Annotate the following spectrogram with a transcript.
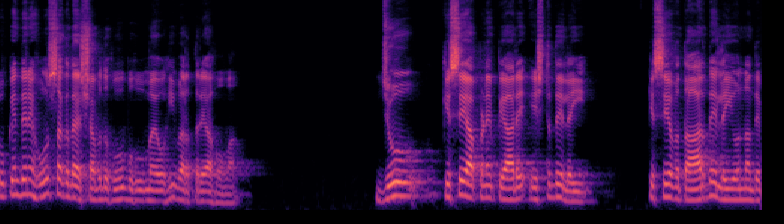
ਉਹ ਕਹਿੰਦੇ ਨੇ, ਹੋ ਸਕਦਾ ਸ਼ਬਦ ਹੂ ਬਹੂ ਮੈਂ ਉਹੀ ਵਰਤ ਰਿਹਾ ਹੋਵਾਂ, ਜੋ ਕਿਸੇ ਆਪਣੇ ਪਿਆਰੇ ਇਸ਼ਟ ਦੇ ਲਈ, ਕਿਸੇ ਅਵਤਾਰ ਦੇ ਲਈ ਉਹਨਾਂ ਦੇ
